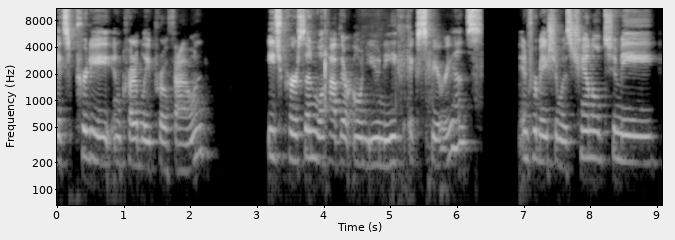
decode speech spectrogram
it's pretty incredibly profound each person will have their own unique experience. Information was channeled to me.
